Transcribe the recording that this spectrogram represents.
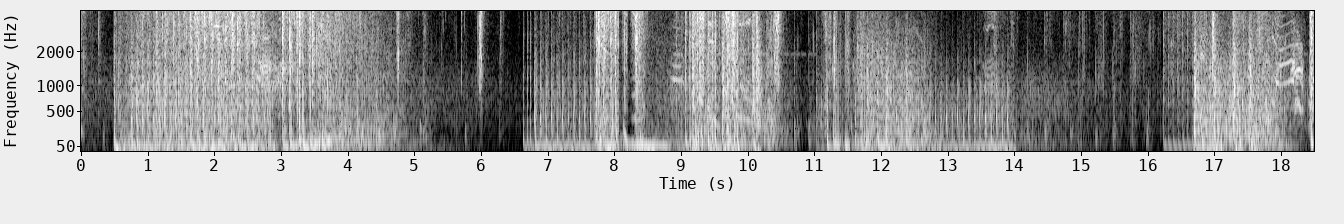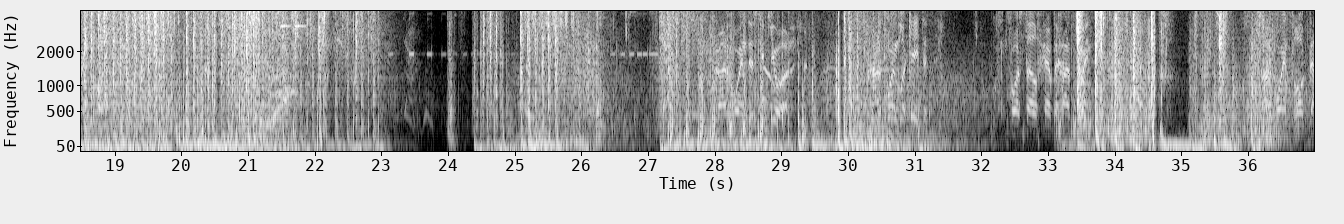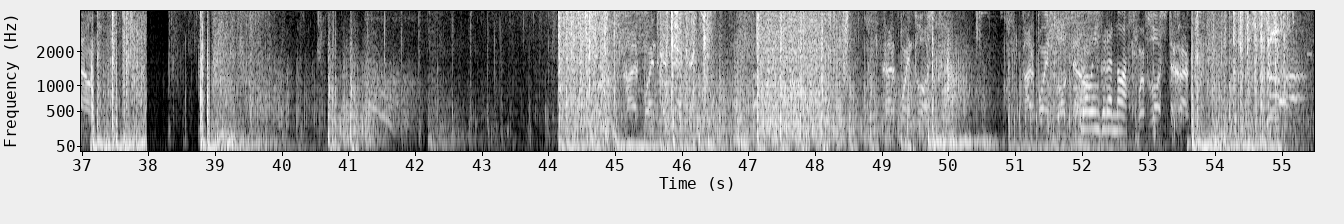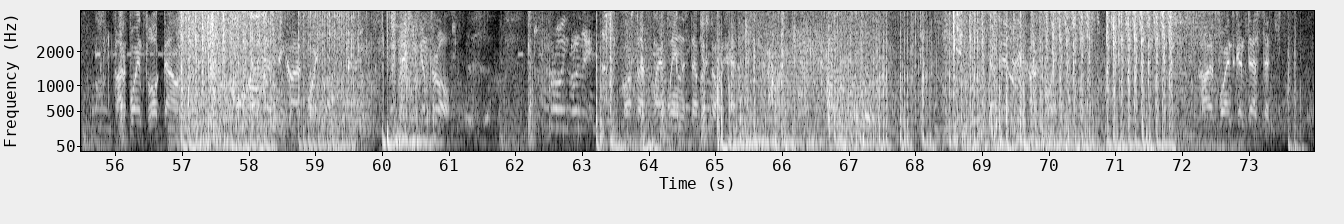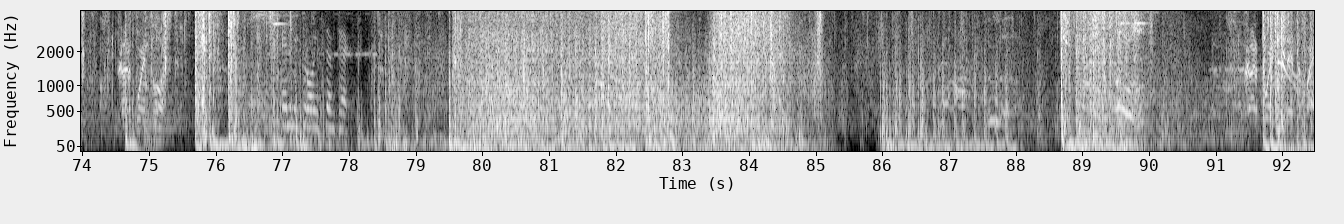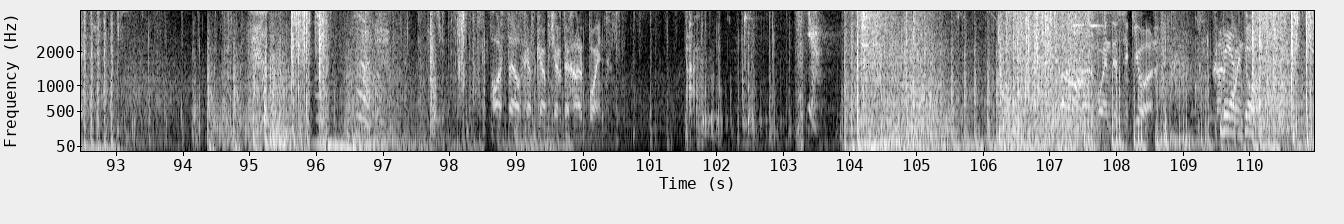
Down. Throwing grenade. We've lost the hard point. Hard point locked down. Contesting hard point. We're taking control. Throwing grenade. Hostile spy plane established overhead. Contesting hard point. Hard point contested. Hard point lost. Enemy throwing Semtex. Hard point identified. Hostiles have captured the hard point. Is secure. Hard They are dead. lost.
